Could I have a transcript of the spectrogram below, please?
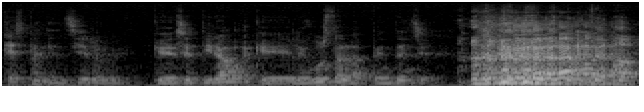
¿Qué es pendenciero, güey? Que se tiraba, que le gusta la pendencia.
